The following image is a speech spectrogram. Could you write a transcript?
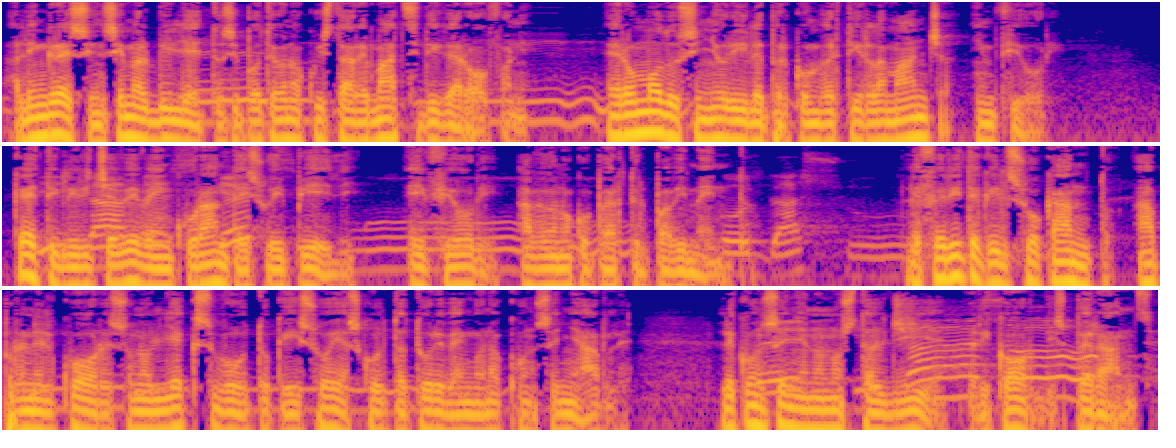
All'ingresso, insieme al biglietto, si potevano acquistare mazzi di garofani. Era un modo signorile per convertire la mancia in fiori. Katie li riceveva incurante ai suoi piedi e i fiori avevano coperto il pavimento. Le ferite che il suo canto apre nel cuore sono gli ex voto che i suoi ascoltatori vengono a consegnarle. Le consegnano nostalgie, ricordi, speranze.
